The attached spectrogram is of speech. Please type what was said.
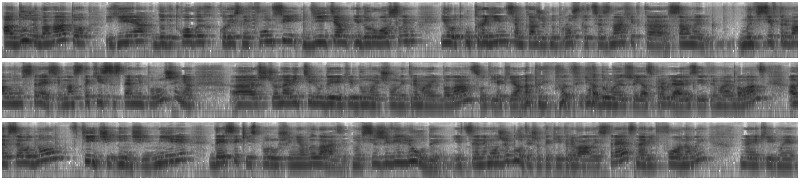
А дуже багато є додаткових корисних функцій дітям і дорослим. І от українцям кажуть, ну просто це знахідка. Саме ми всі в тривалому стресі. У нас такі системні порушення, е, що навіть ті люди, які думають, що вони тримають баланс, от як я, наприклад, я думаю, що я справляюся і тримаю баланс, але все одно в тій чи іншій мірі десь якісь порушення вилазять. Ми всі живі люди, і це не може бути, щоб такий тривалий стрес, навіть фоновий, на який ми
